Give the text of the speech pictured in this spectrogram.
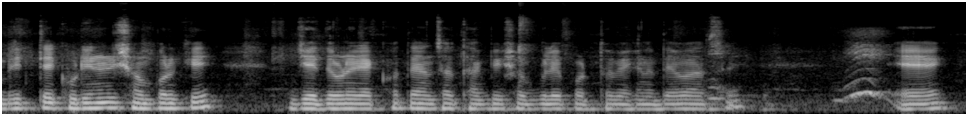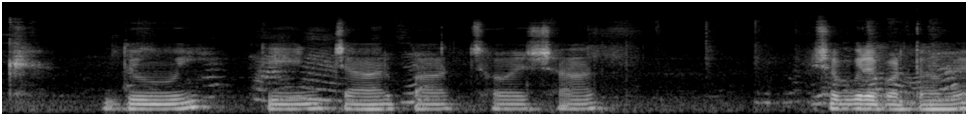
বৃত্তের খুঁটিনাটি সম্পর্কে যে ধরনের এক কথায় অ্যান্সার থাকবে সবগুলোই পড়তে হবে। এখানে দেওয়া আছে, এক, দুই, তিন, চার, পাঁচ, ছয়, সাত সবগুলো পড়তে হবে।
